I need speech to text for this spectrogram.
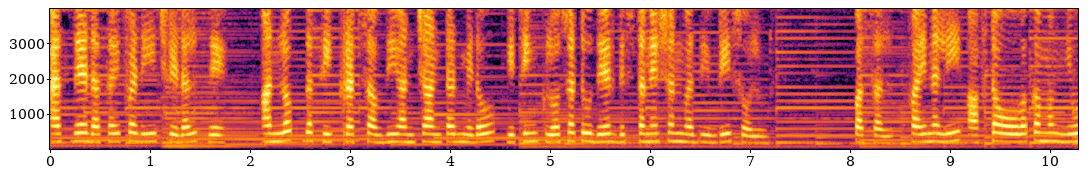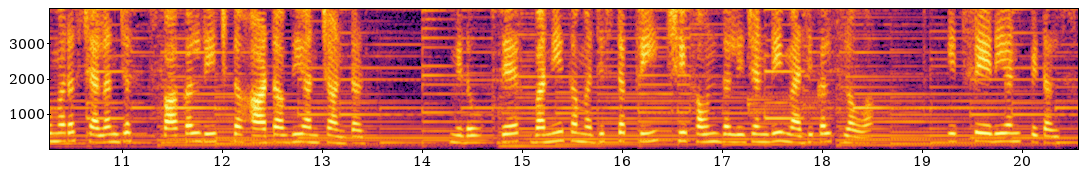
As they deciphered each riddle, they unlocked the secrets of the enchanted meadow, getting closer to their destination with every solved puzzle. Finally, after overcoming numerous challenges, Sparkle reached the heart of the enchanted meadow. There, beneath a majestic tree, she found the legendary magical flower. Its radiant petals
